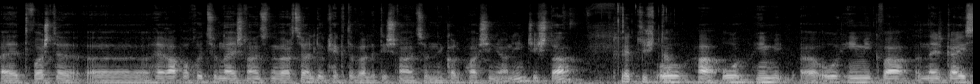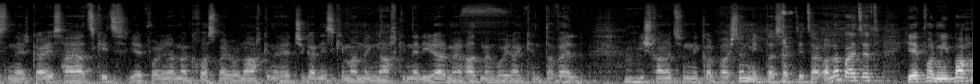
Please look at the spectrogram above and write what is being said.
այդ ոչ թե հեղափոխությունն է իշխանությունը վերցրել, դուք եք տվել այդ իշխանությունը Նիկոլ Փաշինյանին, ճիշտ է։ Դա ճիշտ է։ Ու հա, ու հիմի ու հիմիկվա ներկայիս ներկայիս հայացքից, երբ որ նրանք խոսում են, որ նախկիներ հետ չգան, իսկ հիմա նույն նախկիները իրար մեղադրում են, որ իրանք են տվել իշխանությունը Նիկոլ Փաշինյան, մի տեսակ ծիծաղալա, բայց այդ երբ որ մի պահ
